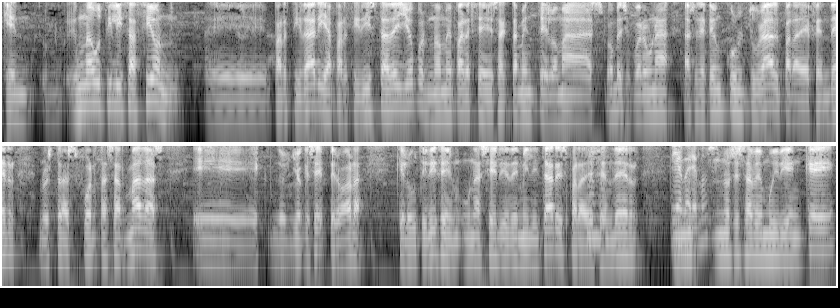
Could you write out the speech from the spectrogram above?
que una utilización eh, partidaria, partidista de ello, pues no me parece exactamente lo más, hombre, si fuera una asociación cultural para defender nuestras fuerzas armadas, eh, yo qué sé, pero ahora que lo utilicen una serie de militares para defender, Ya veremos. no se sabe muy bien qué,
